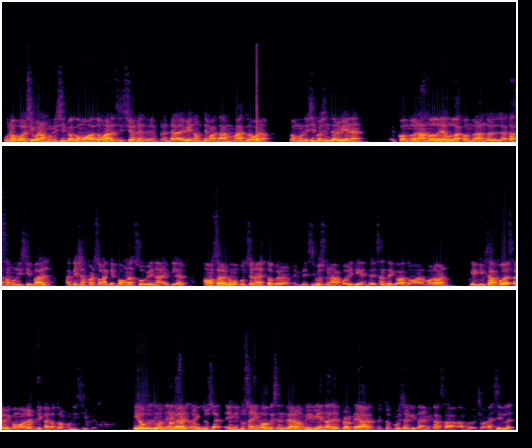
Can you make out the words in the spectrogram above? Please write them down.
uno puede decir, bueno, municipio, ¿cómo va a tomar decisiones en frente a la vivienda, un tema tan macro? Bueno, los municipios intervienen condonando deuda, condonando la tasa municipal a aquellas personas que pongan su vivienda de alquiler. Vamos a ver cómo funciona esto, pero en principio es una política interesante que va a tomar Morón, que quizás pueda servir como réplica en otros municipios. Y lo último tiene que ver con en Ituzaingó, que se entregaron viviendas del Propear, esto es muy cerquita de mi casa, aprovecho para decirles,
